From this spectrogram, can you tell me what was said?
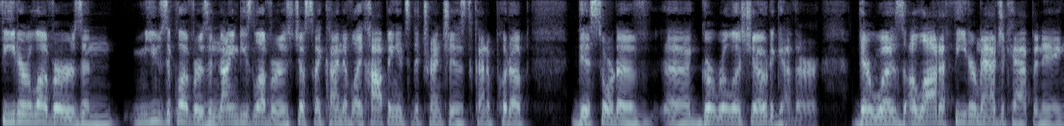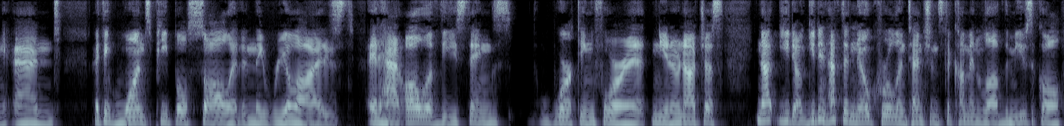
theater lovers and music lovers and 90s lovers, just like kind of like hopping into the trenches to kind of put up this sort of uh, guerrilla show together. There was a lot of theater magic happening. And I think once people saw it and they realized it had all of these things working for it. You know, not just not you know you didn't have to know Cruel Intentions to come and love the musical.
